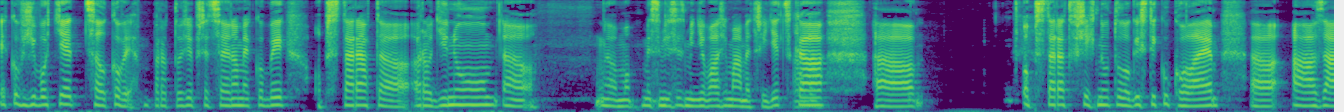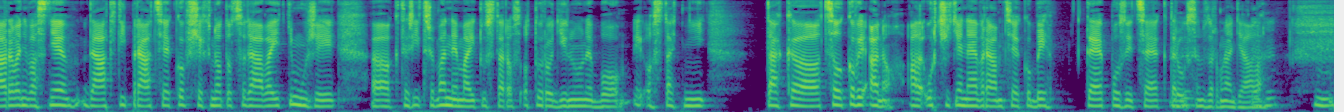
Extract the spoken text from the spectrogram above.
jako v životě celkově, protože přece jenom jakoby obstarat eh, rodinu, eh, no, myslím, že jsi zmiňovala, že máme tři děcka, ano. obstarat všechnu tu logistiku kolem eh, a zároveň vlastně dát té práci jako všechno to, co dávají ti muži, kteří třeba nemají tu starost o tu rodinu nebo i ostatní, tak celkově ano, ale určitě ne v rámci jakoby té pozice, kterou mm. jsem zrovna dělala. Mm. Mm.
